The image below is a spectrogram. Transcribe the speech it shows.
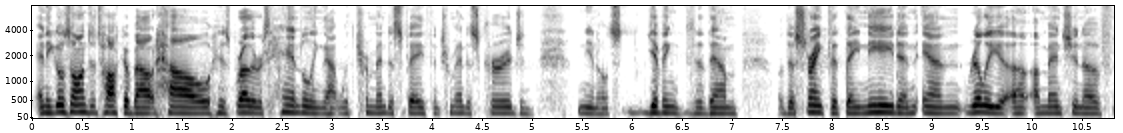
And he goes on to talk about how his brother is handling that with tremendous faith and tremendous courage and, you know, giving to them the strength that they need and, and really a, a mention of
